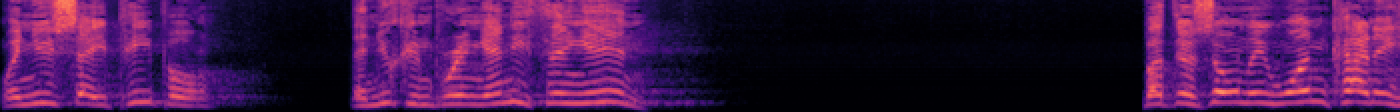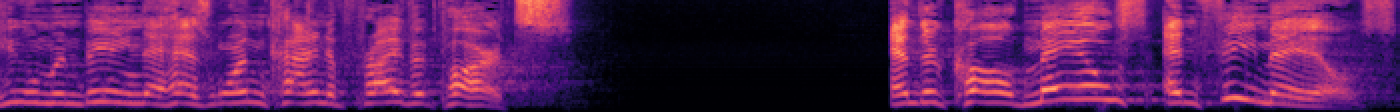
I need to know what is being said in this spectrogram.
When you say people, then you can bring anything in. But there's only one kind of human being that has one kind of private parts. And they're called males and females,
